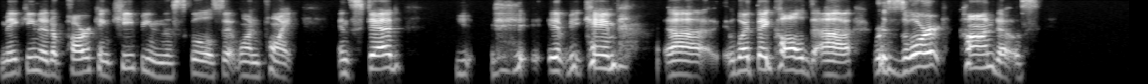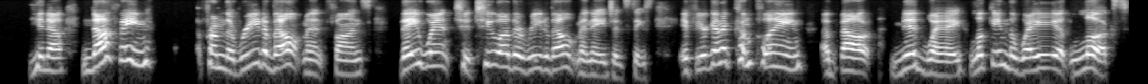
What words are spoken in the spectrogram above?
making it a park and keeping the schools at one point. Instead, it became uh, what they called uh, resort condos. You know, nothing from the redevelopment funds, they went to two other redevelopment agencies. If you're gonna complain about Midway looking the way it looks,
